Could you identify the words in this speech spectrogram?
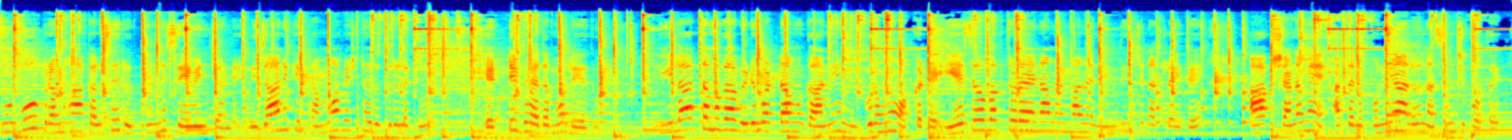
నువ్వు బ్రహ్మ కలిసి రుద్రుణ్ణి సేవించండి. నిజానికి బ్రహ్మ విష్ణు రుద్రులకు ఎట్టి భేదము లేదు. లీలార్థముగా విడిపడ్డాము కానీ ముగ్గురము ఒక్కటే. ఏ శివభక్తుడైనా మిమ్మల్ని నిందించినట్లయితే ఆ క్షణమే అతని పుణ్యాలు నశించిపోతాయి.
